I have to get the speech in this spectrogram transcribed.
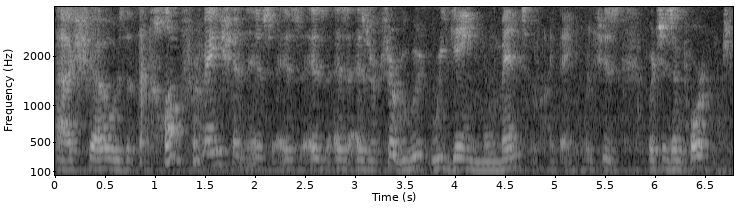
uh, shows that the club formation is is, is, is, is sort of re- regained momentum, I think, which is which is important.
